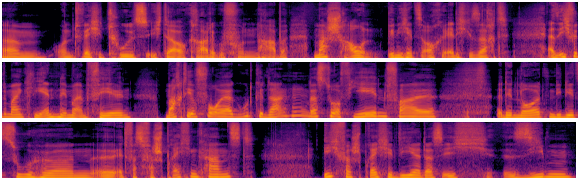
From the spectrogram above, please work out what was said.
ähm, und welche Tools ich da auch gerade gefunden habe. Mal schauen. Bin ich jetzt auch ehrlich gesagt. Also ich würde meinen Klienten immer empfehlen, mach dir vorher gut Gedanken, dass du auf jeden Fall den Leuten, die dir zuhören, äh, etwas versprechen kannst. Ich verspreche dir, dass ich sieben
